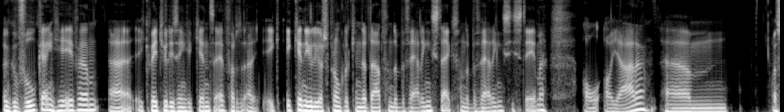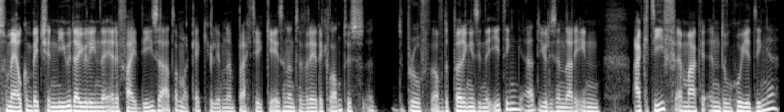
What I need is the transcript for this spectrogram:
een gevoel kan geven, uh, ik weet, jullie zijn gekend, hè, voor, ik, ik ken jullie oorspronkelijk inderdaad van de beveiligingsstijks, van de beveiligingssystemen, al, al jaren. Um, was voor mij ook een beetje nieuw dat jullie in de RFID zaten. Maar kijk, jullie hebben een prachtige case en een tevreden klant. Dus de proof of the pudding is in the eating. Hè. Jullie zijn daarin actief en, maken, en doen goede dingen.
